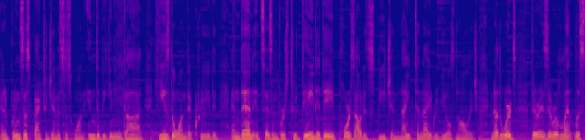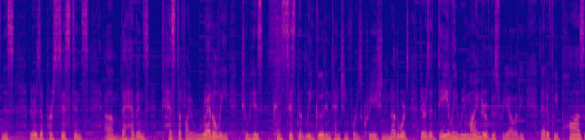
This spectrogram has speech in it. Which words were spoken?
And it brings us back to Genesis 1. In the beginning, God, he's the one that created. And then it says in verse 2 day to day pours out its speech, and night to night reveals knowledge. In other words, there is a relentlessness, there is a persistence. Um, the heavens testify readily to his consistently good intention for his creation. In other words, there's a daily reminder of this reality that if we pause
